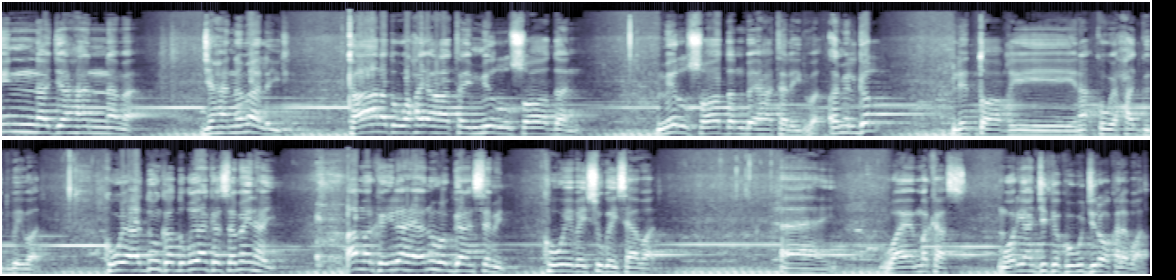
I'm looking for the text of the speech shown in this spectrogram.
in jahannama jahannama la kanat waxay ahaatay mirsadan mirsadan bay ahaatay laydi baad amil gal litaghina kuwa xad gudbay baad kuwa adduunka duqyaanka sameynhay amarka ilaahay aanu hogaansamin kuwii bay sugaysaa baad ay waay markaas mooriyaan jidka kugu jiro kale baad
